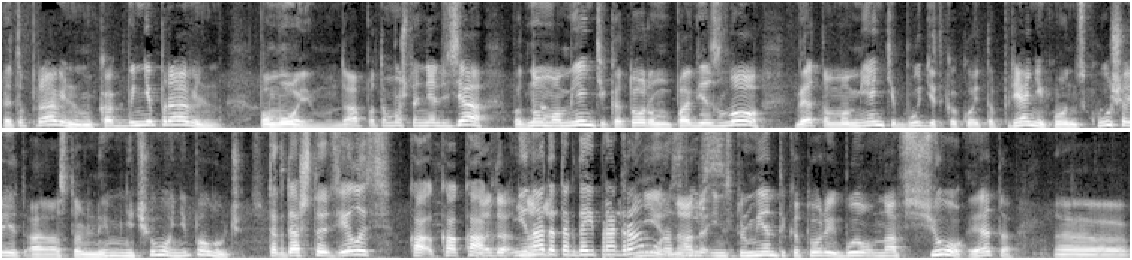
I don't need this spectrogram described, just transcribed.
Это правильно? Ну, как бы неправильно, по-моему, да, потому что нельзя в одном моменте, которому повезло, в этом моменте будет какой-то пряник, он скушает, а остальным ничего не получится. Тогда что делать? Как? как? Надо, не надо, надо тогда и программу Нет, разнести? надо инструменты, которые был на все это, э,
